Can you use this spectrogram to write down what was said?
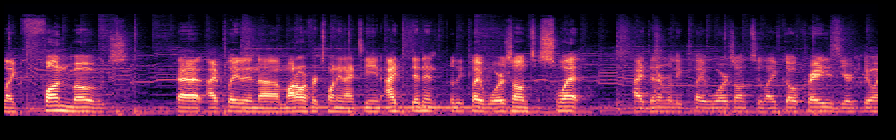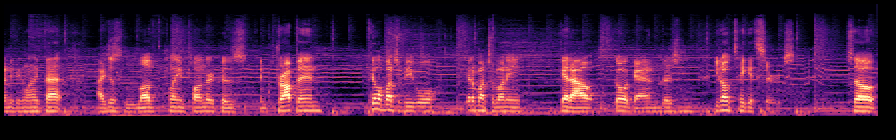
like fun modes that I played in uh, Modern Warfare 2019. I didn't really play Warzone to sweat. I didn't really play Warzone to like go crazy or do anything like that. I just loved playing plunder because you can drop in, kill a bunch of people, get a bunch of money, get out, go again. There's you don't take it serious. So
